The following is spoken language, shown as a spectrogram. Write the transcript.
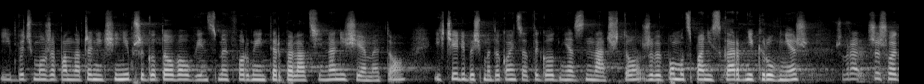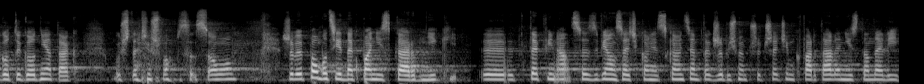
I być może Pan naczelnik się nie przygotował, więc my w formie interpelacji naniesiemy to i chcielibyśmy do końca tygodnia znać to, żeby pomóc Pani skarbnik również, przyszłego tygodnia, tak, bo już ten już mam ze sobą, żeby pomóc jednak Pani skarbnik te finanse związać koniec końcem, tak żebyśmy przy trzecim kwartale nie stanęli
